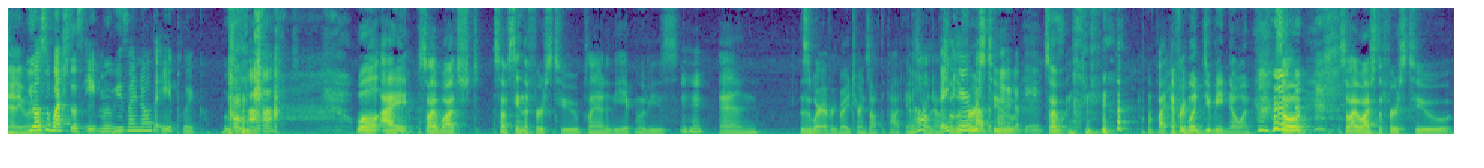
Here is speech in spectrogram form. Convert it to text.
Anyway. you also watch those ape movies, I know? The ape, like, ooh, ooh, ah, ah. Well, I so I watched. So I've seen the first two Planet of the Ape movies, mm-hmm. and this is where everybody turns off the podcast No, right now. they so care the about first the two, Planet of the Apes. So I, by everyone, do you mean no one? So, so I watched the first two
